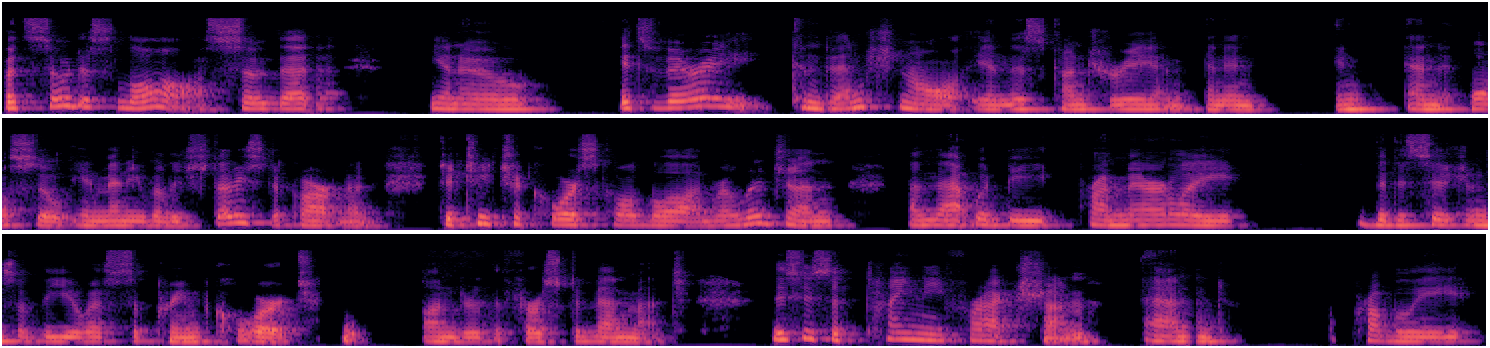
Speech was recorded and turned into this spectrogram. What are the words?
but so does law so that you know it's very conventional in this country and, and in in, and also in many religious studies department to teach a course called law and religion and that would be primarily the decisions of the US Supreme Court under the First Amendment. This is a tiny fraction and probably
